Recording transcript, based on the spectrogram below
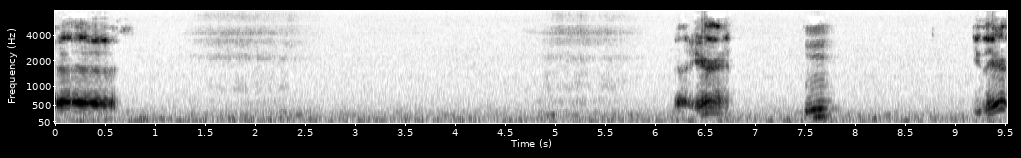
Uh, uh, Aaron, Hmm? you there?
